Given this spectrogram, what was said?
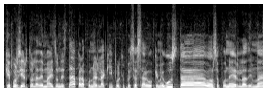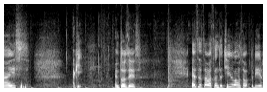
Que por cierto, la de Mais, ¿dónde está? Para ponerla aquí, porque pues es algo que me gusta. Vamos a poner la de aquí. Entonces, esto está bastante chido. Vamos a abrir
